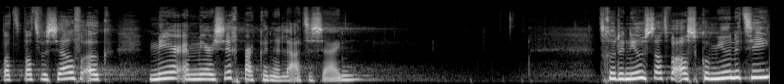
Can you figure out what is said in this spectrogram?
Wat, wat we zelf ook meer en meer zichtbaar kunnen laten zijn. Het goede nieuws dat we als community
